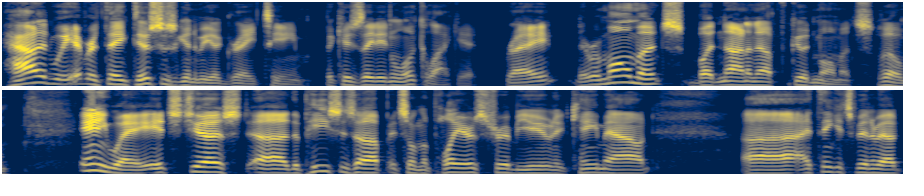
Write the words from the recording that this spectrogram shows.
How did we ever think this was going to be a great team? Because they didn't look like it, right? There were moments, but not enough good moments. So, anyway, it's just uh, the piece is up. It's on the Players Tribune. It came out, uh, I think it's been about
